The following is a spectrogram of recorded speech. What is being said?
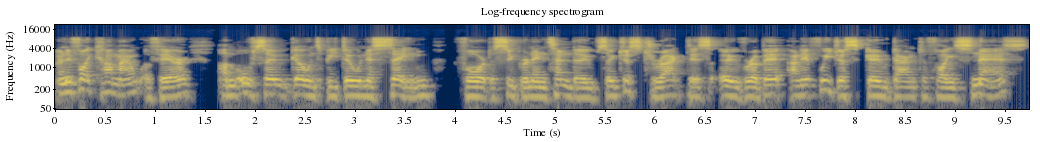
And if I come out of here, I'm also going to be doing the same for the Super Nintendo. So just drag this over a bit. And if we just go down to find SNES,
